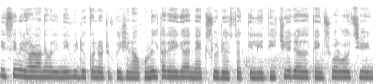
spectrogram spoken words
اس سے میرے ہر آنے والی نئی ویڈیو کا نوٹیفیکیشن آپ کو ملتا رہے گا۔ نیکسٹ ویڈیوز تک کے لیے دیجیے اجازت. تھینکس فار واچنگ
